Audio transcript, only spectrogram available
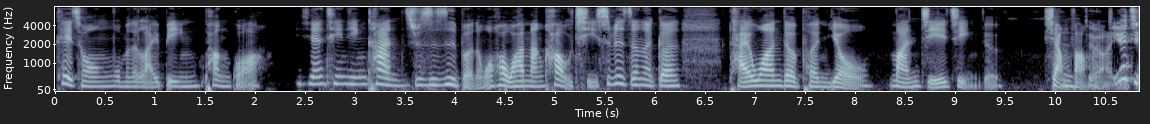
可以从我们的来宾胖瓜。先听听看，就是日本的文化，我还蛮好奇，是不是真的跟台湾的朋友蛮接近的想法吗？对啊，因为其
